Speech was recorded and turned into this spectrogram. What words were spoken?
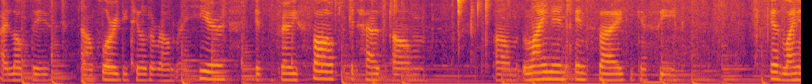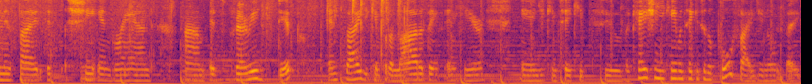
I love these um, floral details around right here. It's very soft. It has um, um, lining inside. You can see it's lining inside. It's Shein brand. Um, it's very deep inside. You can put a lot of things in here and you can take it to vacation you can even take it to the poolside you know like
